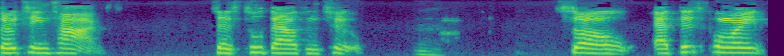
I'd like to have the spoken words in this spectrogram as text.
13 times since 2002. So at this point,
